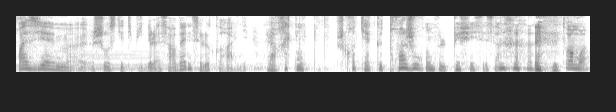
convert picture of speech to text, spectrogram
Troisième euh, chose qui est typique de la Sardaigne, c'est le corail. Alors raconte je crois qu'il n'y a que trois jours on peut le pêcher, c'est ça Trois mois.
